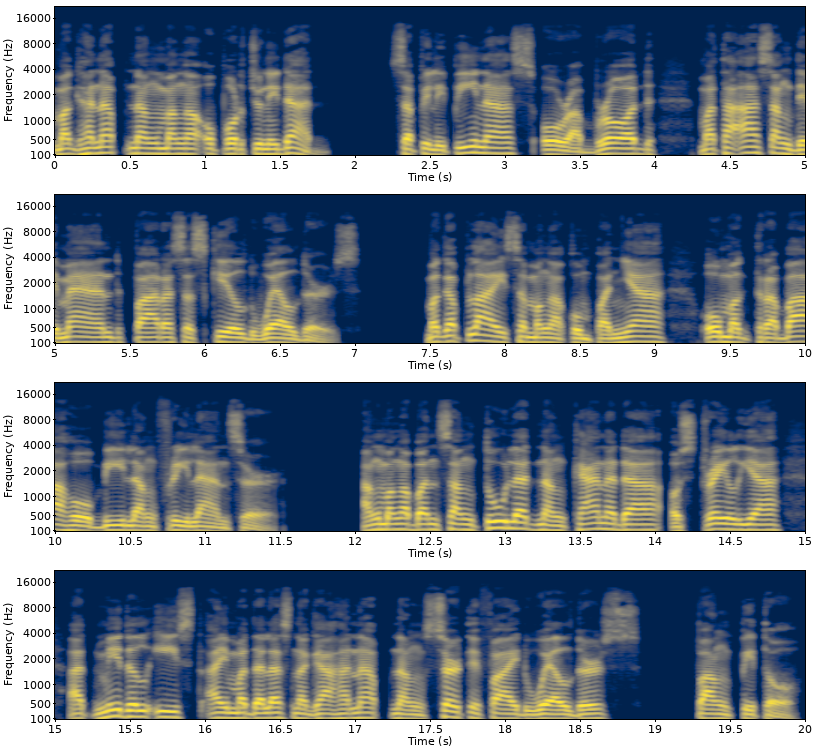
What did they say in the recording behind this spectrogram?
maghanap ng mga oportunidad. Sa Pilipinas or abroad, mataas ang demand para sa skilled welders. Mag-apply sa mga kumpanya o magtrabaho bilang freelancer. Ang mga bansang tulad ng Canada, Australia at Middle East ay madalas naghahanap ng certified welders. Pang-pito,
